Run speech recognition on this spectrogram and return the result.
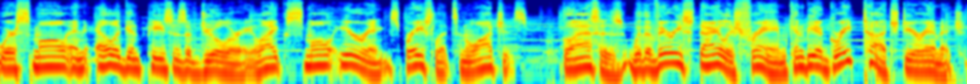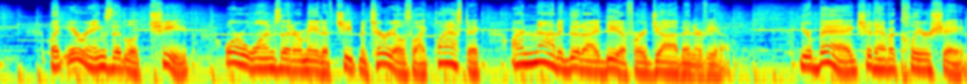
wear small and elegant pieces of jewelry like small earrings, bracelets, and watches. Glasses with a very stylish frame can be a great touch to your image. But earrings that look cheap, or ones that are made of cheap materials like plastic, are not a good idea for a job interview. Your bag should have a clear shape.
